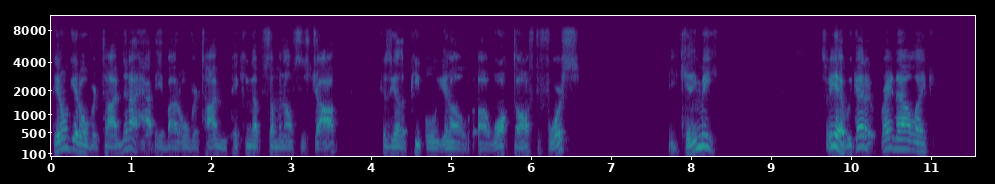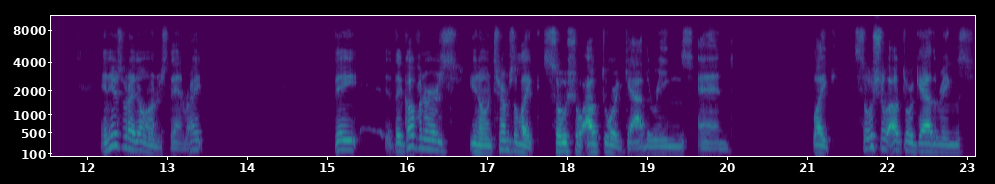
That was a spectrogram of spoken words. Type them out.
They don't get overtime. They're not happy about overtime and picking up someone else's job because the other people, you know, uh, walked off the force. Are you kidding me? So yeah, we got it right now. Like, and here's what I don't understand. Right? They, the governors, you know, in terms of like social outdoor gatherings and like social outdoor gatherings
